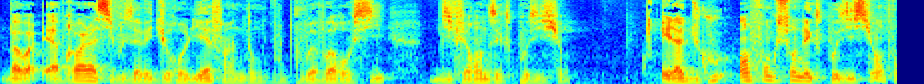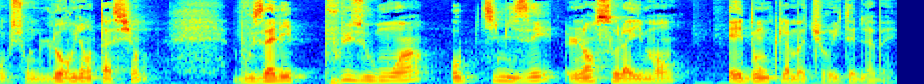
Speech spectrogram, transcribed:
bah après voilà, si vous avez du relief, hein, donc vous pouvez avoir aussi différentes expositions. Et là du coup, en fonction de l'exposition, en fonction de l'orientation, vous allez plus ou moins optimiser l'ensoleillement et donc la maturité de la baie.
